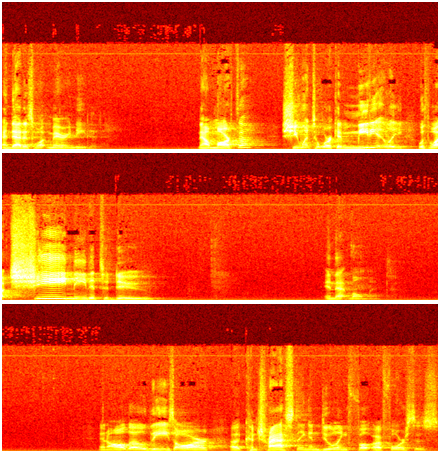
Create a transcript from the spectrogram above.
And that is what Mary needed. Now, Martha, she went to work immediately with what she needed to do in that moment. And although these are uh, contrasting and dueling fo- uh, forces,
